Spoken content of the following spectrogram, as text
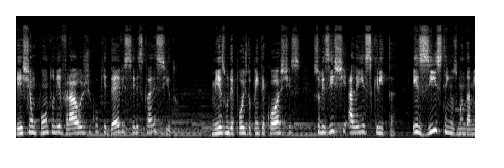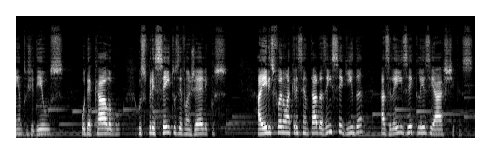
Este é um ponto nevrálgico que deve ser esclarecido. Mesmo depois do Pentecostes, subsiste a lei escrita, existem os mandamentos de Deus, o Decálogo, os preceitos evangélicos. A eles foram acrescentadas em seguida as leis eclesiásticas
